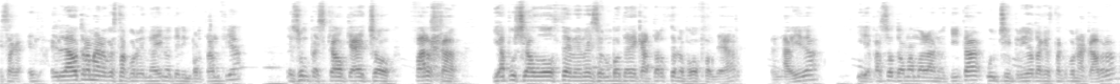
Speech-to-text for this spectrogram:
Esa- el- la otra mano que está corriendo ahí no tiene importancia. Es un pescado que ha hecho farja y ha pushado 12 bebés en un bote de 14. No puedo foldear en la vida. Y de paso tomamos la notita. Un chipriota que está como una cabra.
